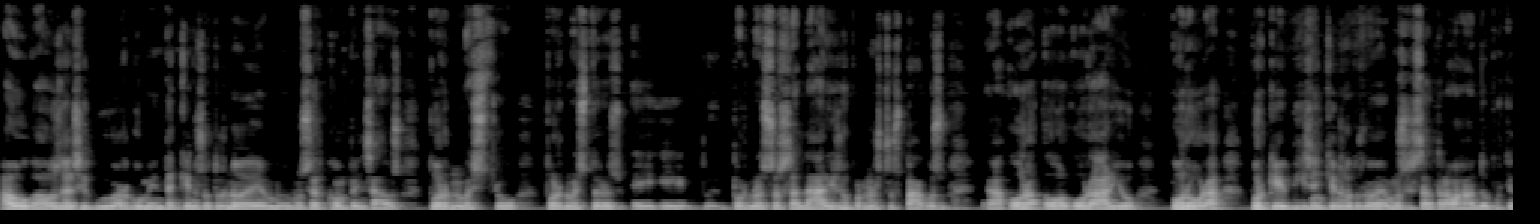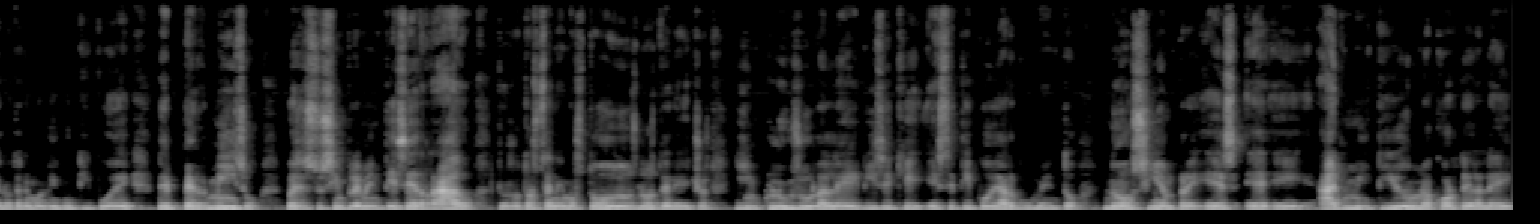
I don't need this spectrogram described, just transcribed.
abogados del seguro argumentan que nosotros no debemos ser compensados por, nuestro, por, nuestros, eh, eh, por nuestros salarios o por nuestros pagos ah, horario por hora porque dicen que nosotros no debemos estar trabajando porque no tenemos ningún tipo de, permiso. Pues esto es simplemente cerrado. Nosotros tenemos todos los derechos, incluso la ley dice que este tipo de argumento no siempre es eh, admitido en una corte de la ley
